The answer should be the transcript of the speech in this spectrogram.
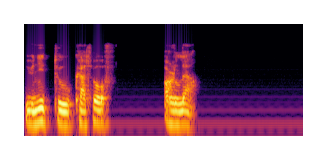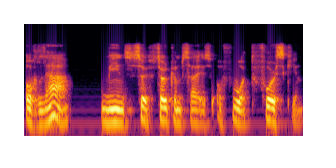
you need to cut off orla. Orla means circumcise of what? Foreskin.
